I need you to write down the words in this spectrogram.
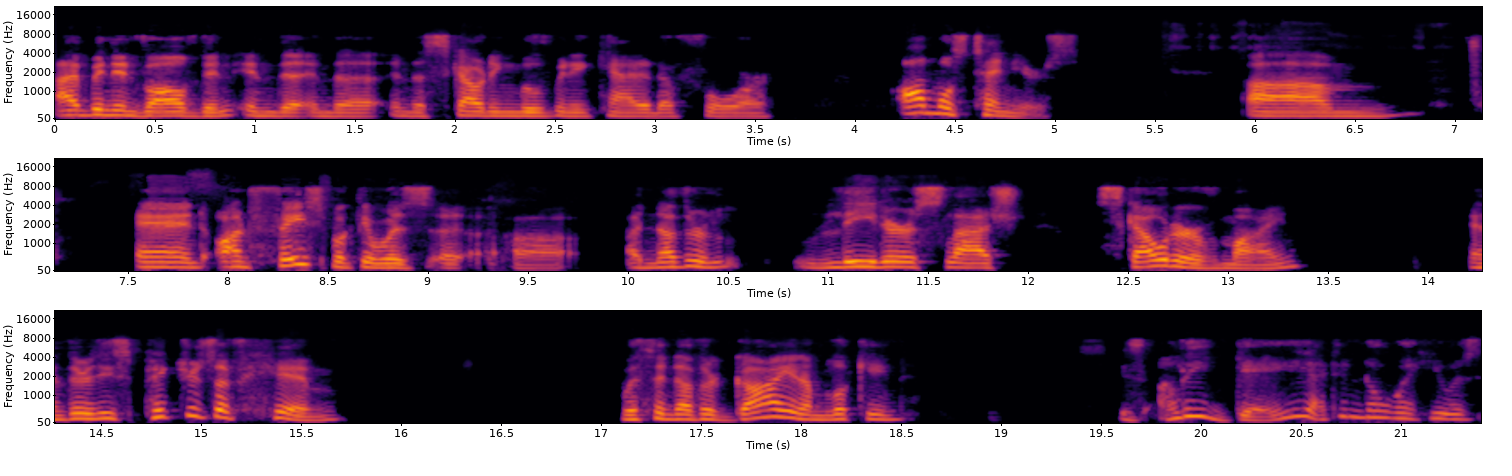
i've been involved in, in the in the in the scouting movement in canada for almost 10 years. Um, and on facebook there was a, uh, another leader slash scouter of mine. And there are these pictures of him with another guy and i'm looking is ali gay? I didn't know what he was.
